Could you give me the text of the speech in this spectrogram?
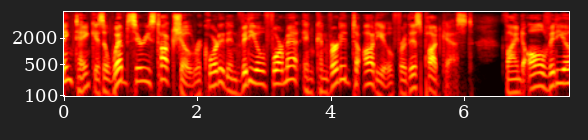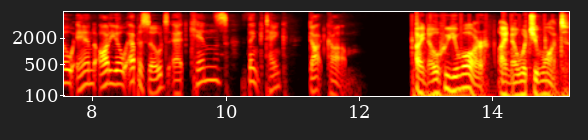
Think Tank is a web series talk show recorded in video format and converted to audio for this podcast. Find all video and audio episodes at kensthinktank.com. I know who you are. I know what you want.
